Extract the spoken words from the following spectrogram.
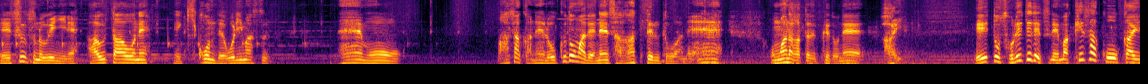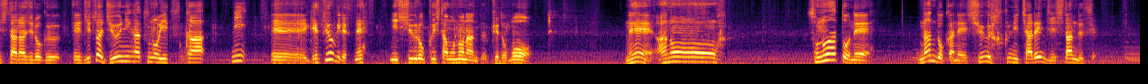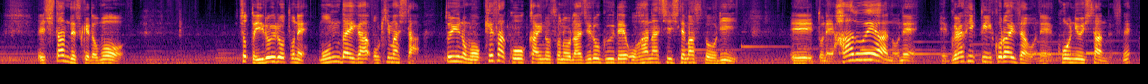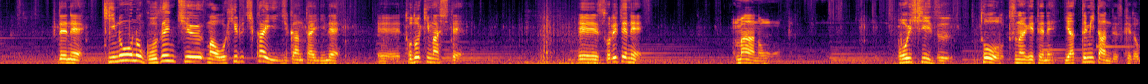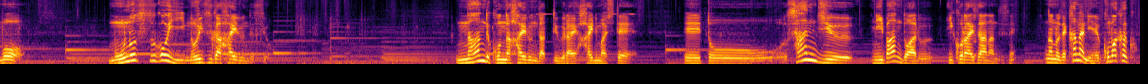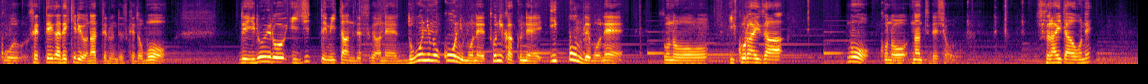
えー、スーツの上にねアウターをね、え着込んでおりますねもうまさかね、6度までね、下がってるとはね、思わなかったですけどね。はい。えーと、それでですね、まあ、今朝公開したラジログ、えー、実は12月の5日に、えー、月曜日ですね、に収録したものなんですけども、ねえあのー、その後ね、何度かね、収録にチャレンジしたんですよ。えしたんですけども、ちょっと色々とね、問題が起きました。というのも、今朝公開のそのラジログでお話ししてます通り、えっ、とね、ハードウェアのね、グラフィックイコライザーをね、購入したんですね。でね、昨日の午前中、まあお昼近い時間帯にね、えー、届きまして、えー、それでね、まああの、ボイシーズとつなげてね、やってみたんですけども、ものすごいノイズが入るんですよ。なんでこんな入るんだっていうぐらい入りまして、えっ、ー、と、32バンドあるイコライザーなんですね。なのでかなりね、細かくこう、設定ができるようになってるんですけども、で、いろいろいじってみたんですがね、どうにもこうにもね、とにかくね、1本でもね、その、イコライザーの、この、なんて言うんでしょう、スライダーをね、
